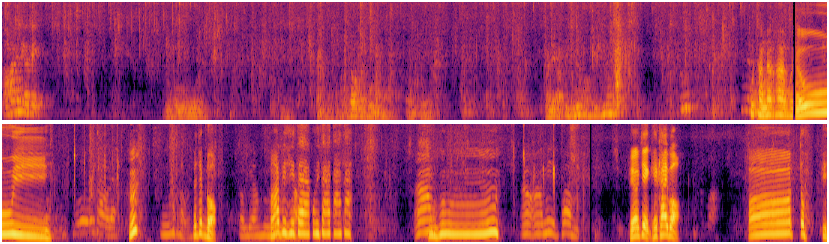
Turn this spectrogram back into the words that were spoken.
เอามาที่นี่กันดิโอ้โห ยกไปพุ่นโอเควันนี้เอาปิดเรื่องของปิดเรื่องผู้ทำหน้าค่าโอ้ยโอ้ยเถาแล้วฮะอืมเถาแล้วจักดอกเถาอกเดียวอ๋อพี่ทีตากูมีตาตาตาเอาอื้อหือเอาเอามีดพร้อมเพียงเจ๊กเฮ็ดใครบอกอ๋อตัวพี่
